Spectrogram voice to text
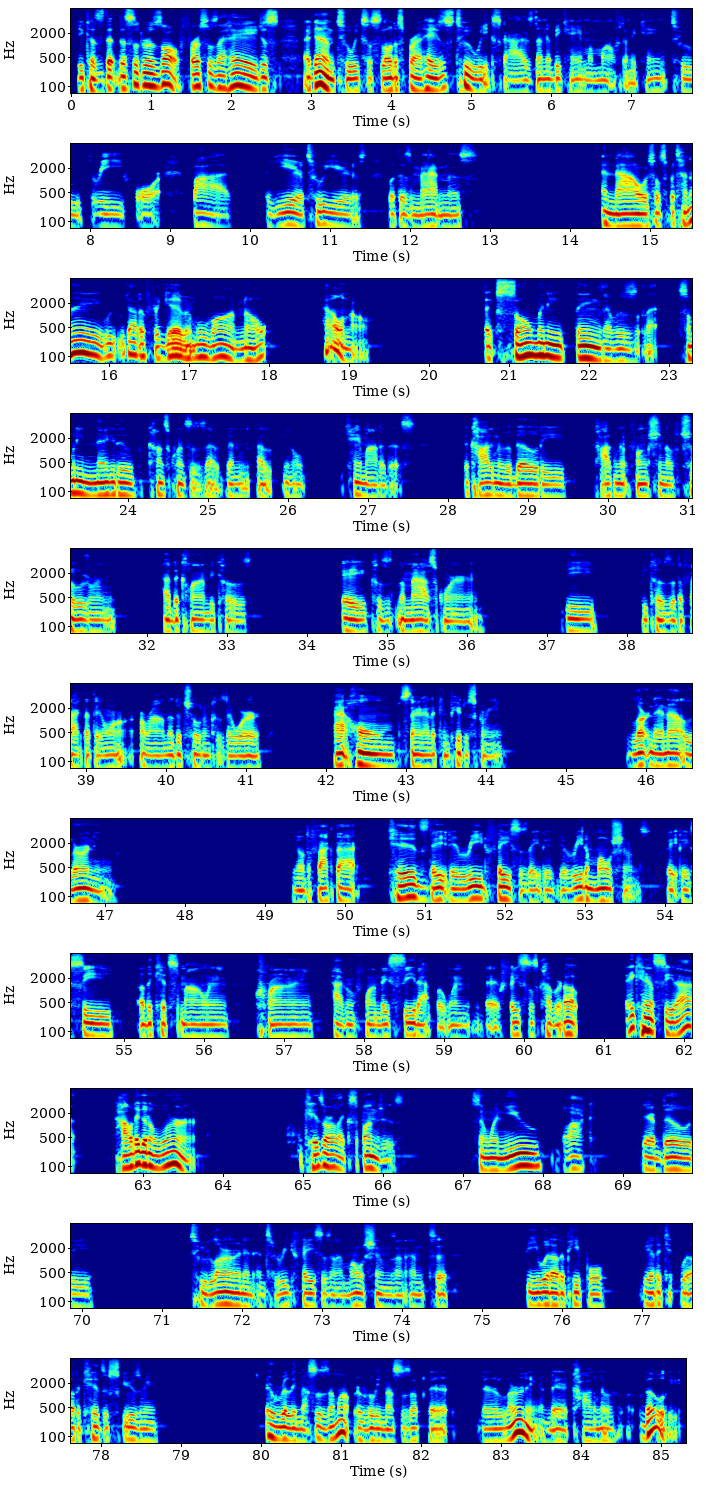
because th- this is the result. First was like, hey, just again, two weeks of slow to spread. Hey, just two weeks, guys. Then it became a month. Then became two, three, four, five, a year, two years with this madness and now we're supposed to pretend, hey, we, we got to forgive and move on. No, hell no. Like so many things that was that so many negative consequences that have been, uh, you know, came out of this. The cognitive ability, cognitive function of children had declined because a because the mask wearing, b because of the fact that they weren't around other children because they were at home staring at a computer screen learn they're not learning you know the fact that kids they they read faces they they, they read emotions. They they see other kids smiling crying having fun. They see that but when their face is covered up they can't see that. How are they to learn? Kids are like sponges. So when you block their ability to learn and, and to read faces and emotions and, and to be with other people, be with other kids, excuse me, it really messes them up. It really messes up their their learning and their cognitive ability.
